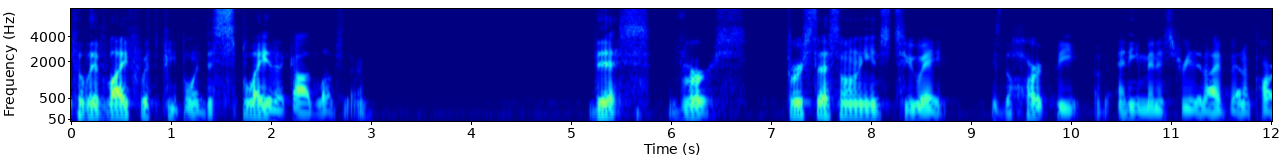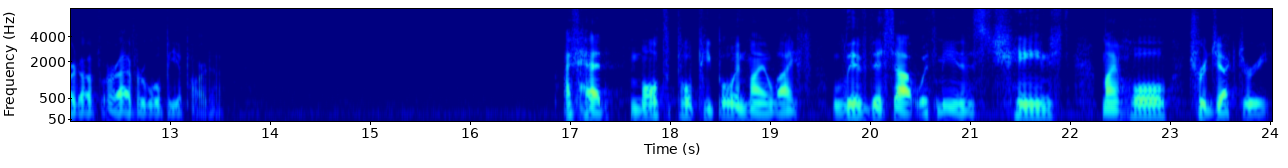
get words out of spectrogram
to live life with people and display that God loves them. This verse, 1 Thessalonians 2 8, is the heartbeat of any ministry that I've been a part of or ever will be a part of. I've had multiple people in my life live this out with me, and it has changed my whole trajectory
